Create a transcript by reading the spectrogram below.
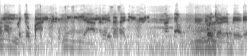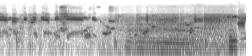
pam ketupat. Ya kan bisa saja untuk lebih efektif lebih efisien gitu. Nah,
